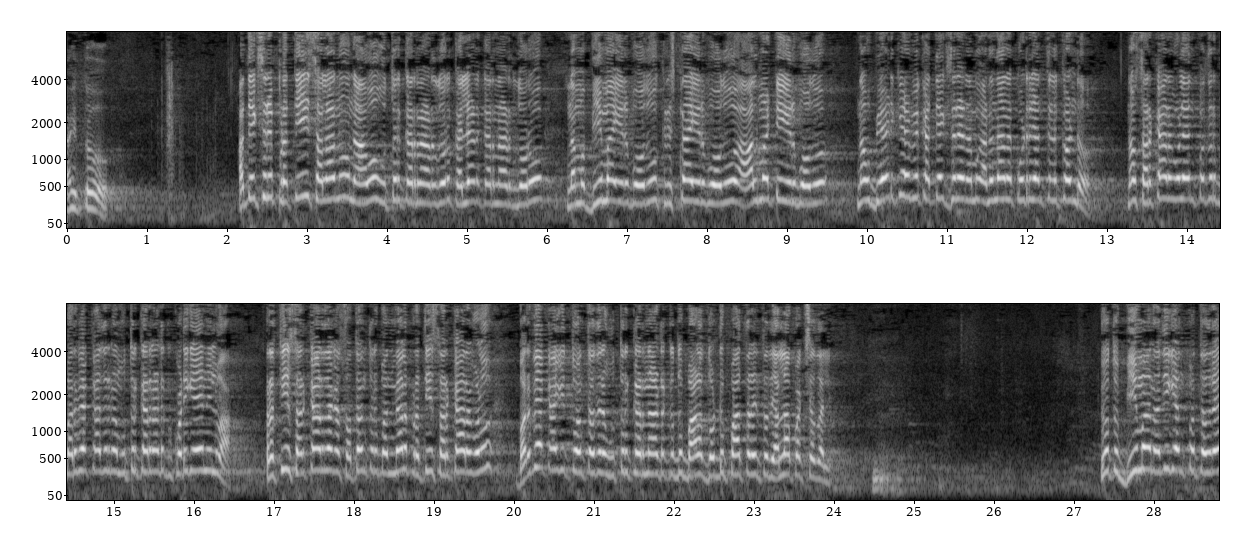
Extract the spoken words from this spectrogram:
ಆಯ್ತು. ಅಧ್ಯಕ್ಷರೇ, ಪ್ರತಿ ಸಲನೂ ನಾವು ಉತ್ತರ ಕರ್ನಾಟಕದವರು, ಕಲ್ಯಾಣ ಕರ್ನಾಟಕದವರು, ನಮ್ಮ ಭೀಮಾ ಇರ್ಬೋದು, ಕೃಷ್ಣ ಇರ್ಬೋದು, ಆಲ್ಮಟ್ಟಿ ಇರ್ಬೋದು, ನಾವು ಬೇಡಿಕೆ ಹೇಳ್ಬೇಕು ಅಧ್ಯಕ್ಷರೇ, ನಮಗೆ ಅನುದಾನ ಕೊಡ್ರಿ ಅಂತ ತಿಳ್ಕೊಂಡು. ನಾವು ಸರ್ಕಾರಗಳು ಏನಪ್ಪಂದ್ರೆ ಬರಬೇಕಾದ್ರೆ ನಮ್ಮ ಉತ್ತರ ಕರ್ನಾಟಕ ಕೊಡುಗೆ ಏನಿಲ್ವಾ? ಪ್ರತಿ ಸರ್ಕಾರದಾಗ ಸ್ವತಂತ್ರ ಬಂದ ಮೇಲೆ ಪ್ರತಿ ಸರ್ಕಾರಗಳು ಬರಬೇಕಾಗಿತ್ತು ಅಂತಂದ್ರೆ ಉತ್ತರ ಕರ್ನಾಟಕದ್ದು ಬಹಳ ದೊಡ್ಡ ಪಾತ್ರ ಇರ್ತದೆ ಎಲ್ಲಾ ಪಕ್ಷದಲ್ಲಿ. ಇವತ್ತು ಭೀಮಾ ನದಿಗೆ ಅಂತಂದ್ರೆ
